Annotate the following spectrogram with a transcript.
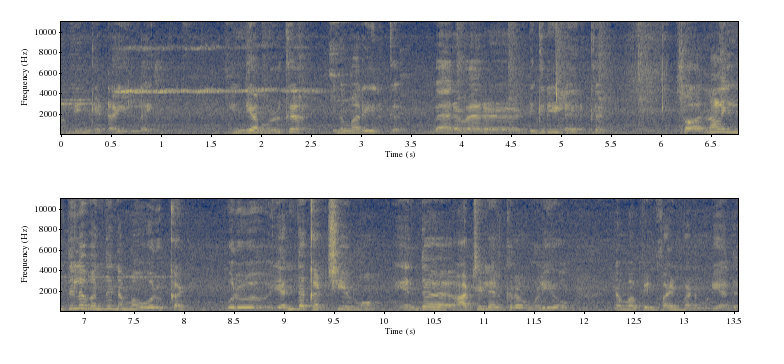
அப்படின்னு கேட்டால் இல்லை. இந்தியா முழுக்க இந்த மாதிரி இருக்குது வேறு வேறு டிகிரியில் இருக்குது ஸோ அதனால் இதில் வந்து நம்ம ஒரு கட் ஒரு எந்த கட்சியுமோ எந்த ஆட்சியில் இருக்கிறவங்களையோ நம்ம பின் பாயிண்ட் பண்ண முடியாது.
